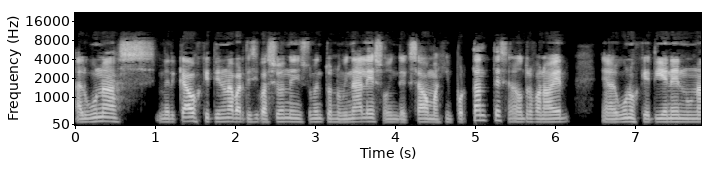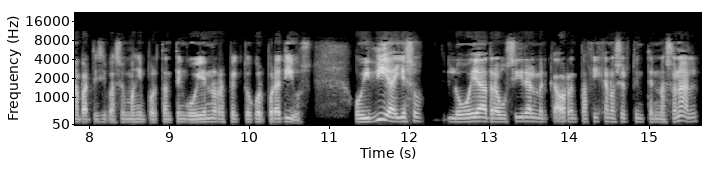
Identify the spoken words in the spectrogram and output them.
algunos mercados que tienen una participación en instrumentos nominales o indexados más importantes, en otros van a haber en algunos que tienen una participación más importante en gobierno respecto a corporativos. Hoy día, y eso lo voy a traducir al mercado renta fija, ¿no es cierto?, internacional,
